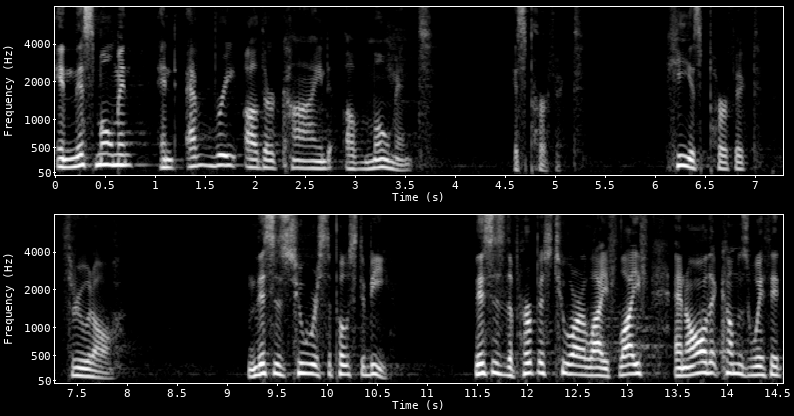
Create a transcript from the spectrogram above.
in this moment and every other kind of moment, is perfect. He is perfect through it all. And this is who we're supposed to be. This is the purpose to our life. Life and all that comes with it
